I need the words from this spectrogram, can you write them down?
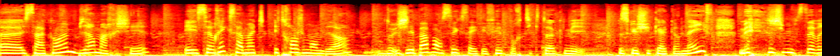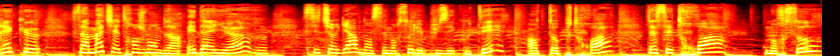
euh, ça a quand même bien marché. Et c'est vrai que ça match étrangement bien. J'ai pas pensé que ça a été fait pour TikTok, mais parce que je suis quelqu'un naïf. Mais c'est vrai que ça match étrangement bien. Et d'ailleurs, si tu regardes dans ces morceaux les plus écoutés, en top 3, t'as ces trois morceaux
